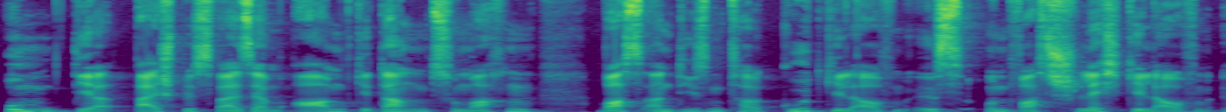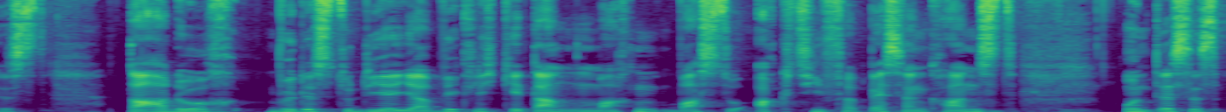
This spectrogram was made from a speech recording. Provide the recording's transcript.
um dir beispielsweise am Abend Gedanken zu machen, was an diesem Tag gut gelaufen ist und was schlecht gelaufen ist. Dadurch würdest du dir ja wirklich Gedanken machen, was du aktiv verbessern kannst und es ist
